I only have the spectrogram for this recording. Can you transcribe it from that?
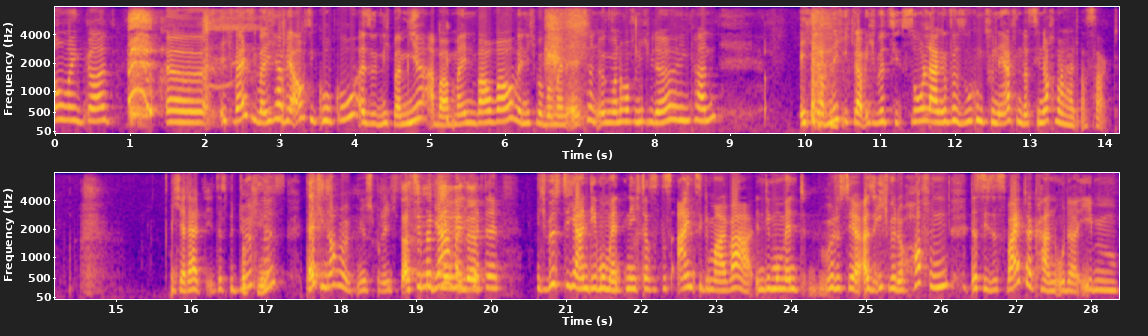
Oh mein Gott. Äh, ich weiß nicht, weil ich habe ja auch die Coco, also nicht bei mir, aber meinen Bauwau, wenn ich mal bei meinen Eltern irgendwann hoffentlich wieder hin kann. Ich glaube nicht. Ich glaube, ich würde sie so lange versuchen zu nerven, dass sie nochmal halt was sagt. Ich hätte halt das Bedürfnis, okay. dass Echt? sie nochmal mit mir spricht. Dass sie mit ja, mir weil redet. ich hätte, ich wüsste ja in dem Moment nicht, dass es das einzige Mal war. In dem Moment würdest du ja, also ich würde hoffen, dass sie das weiter kann oder eben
